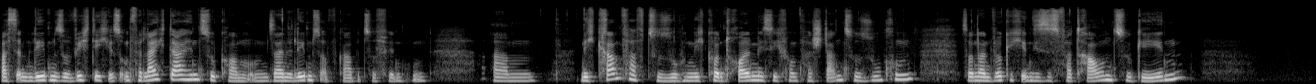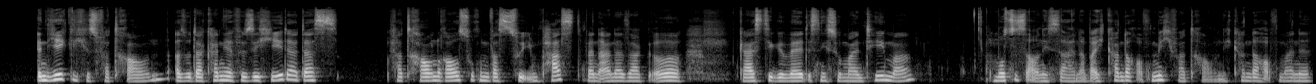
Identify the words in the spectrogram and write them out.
was im Leben so wichtig ist, um vielleicht dahin zu kommen, um seine Lebensaufgabe zu finden. Ähm, nicht krampfhaft zu suchen, nicht kontrollmäßig vom Verstand zu suchen, sondern wirklich in dieses Vertrauen zu gehen, in jegliches Vertrauen. Also da kann ja für sich jeder das Vertrauen raussuchen, was zu ihm passt. Wenn einer sagt, oh, geistige Welt ist nicht so mein Thema, muss es auch nicht sein. Aber ich kann doch auf mich vertrauen. Ich kann doch auf meine,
